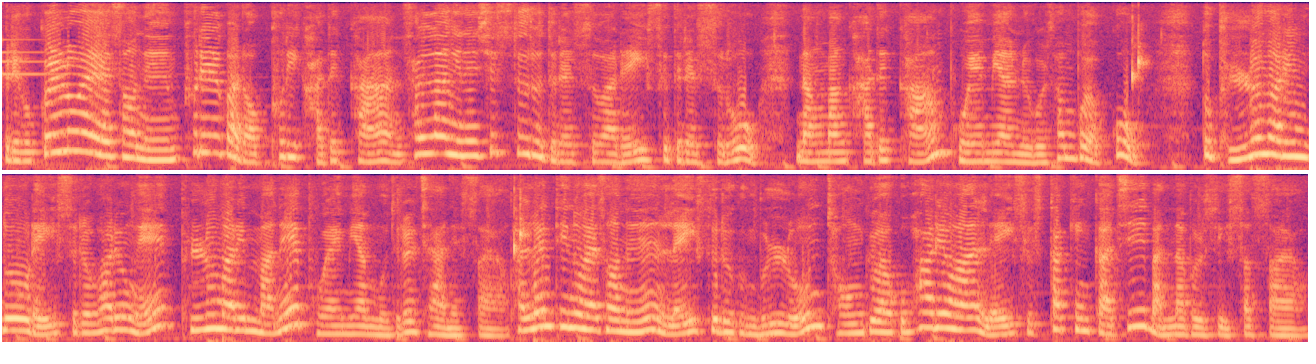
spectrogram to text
그리고 끌로에에서는 프릴과 러플이 가득한 살랑이는 시스루 드레스와 레이스 드레스로 낭만 가득한 보헤미안 룩을 선보였고 또 블루마린도 레이스를 활용해 블루마린만의 보헤미안 무드를 제안했어요. 발렌티노에서는 레이스 룩은 물론 정교하고 화려한 레이스 스타킹까지 만나볼 수 있었어요.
